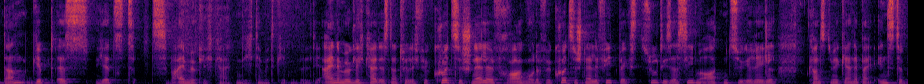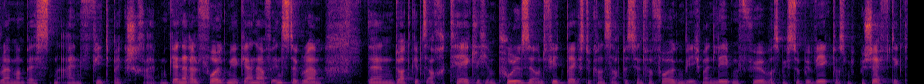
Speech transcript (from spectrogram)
dann gibt es jetzt zwei Möglichkeiten, die ich dir mitgeben will. Die eine Möglichkeit ist natürlich für kurze, schnelle Fragen oder für kurze, schnelle Feedbacks zu dieser sieben Atemzüge-Regel kannst du mir gerne bei Instagram am besten ein Feedback schreiben. Generell folg mir gerne auf Instagram, denn dort gibt es auch täglich Impulse und Feedbacks. Du kannst auch ein bisschen verfolgen, wie ich mein Leben führe, was mich so bewegt, was mich beschäftigt.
